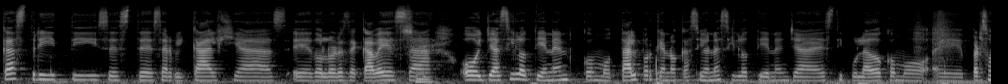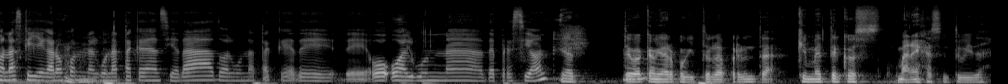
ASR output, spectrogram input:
gastritis, este, cervicalgias, eh, dolores de cabeza, o ya si lo tienen como tal, porque en ocasiones sí lo tienen ya estipulado como eh, personas que llegaron con algún ataque de ansiedad o algún ataque de, o, alguna depresión. Ya te voy a cambiar un poquito la pregunta. ¿Qué métricos manejas en tu vida?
